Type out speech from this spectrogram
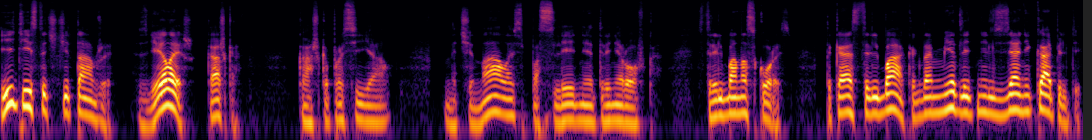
И тисточки там же. Сделаешь, Кашка? Кашка просиял. Начиналась последняя тренировка. Стрельба на скорость. Такая стрельба, когда медлить нельзя ни капельки.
